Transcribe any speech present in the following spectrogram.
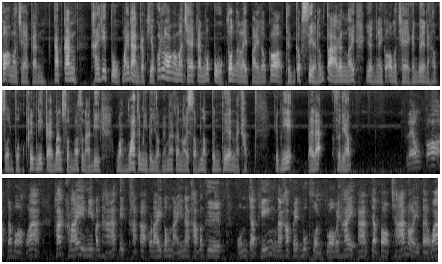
ก็เอามาแชร์กันกลับกันใครที่ปลูกไม้ด่างกับเขียวก็ลองเอามาแชร์กันว่าปลูกต้นอะไรไป แล้วก็ถึงกับเสียน้ำตากันไหมยังไงก็เอามาแชร์กันด้วยนะครับ ส่วนผมคลิปนี้ไก่บ้านสวนวาสนาดี หวังว่าจะมีประโยชน์ไม่มากก็น้อยสำหรับเพื่อนๆนะครับ คลิปนี้ไปละสวัสดีครับ แล้วก็จะบอกว่าถ้าใครมีปัญหาติดขัดอะไรตรงไหนนะครับ ก็คือผมจะทิ้งนะครับ Facebook ส่วนตัวไว้ให้อาจจะตอบช้าหน่อยแต่ว่า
